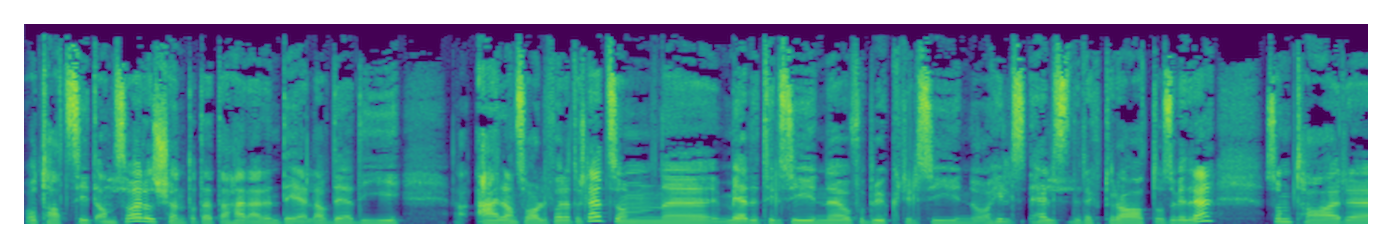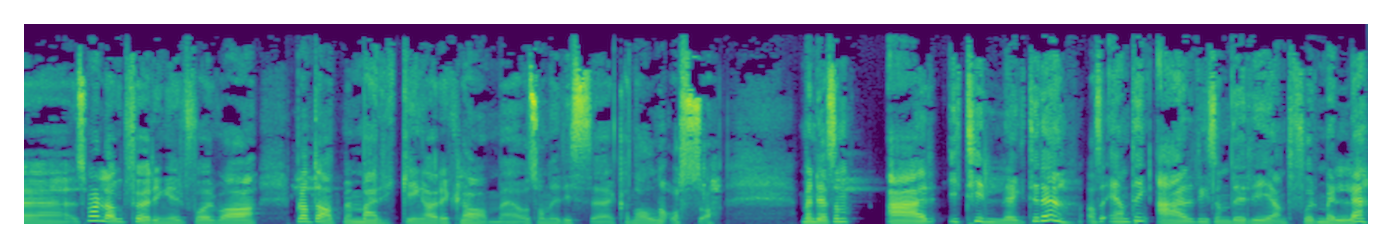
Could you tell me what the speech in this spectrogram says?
og tatt sitt ansvar og skjønt at dette her er en del av det de er ansvarlig for, rett og slett. Som eh, Medietilsynet og Forbrukertilsyn og Helse- Helsedirektoratet osv. Som, tar, eh, som har lagd føringer for hva Blant annet med merking av reklame og sånn i disse kanalene også. Men det som er i tillegg til det, altså én ting er liksom det rent formelle.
